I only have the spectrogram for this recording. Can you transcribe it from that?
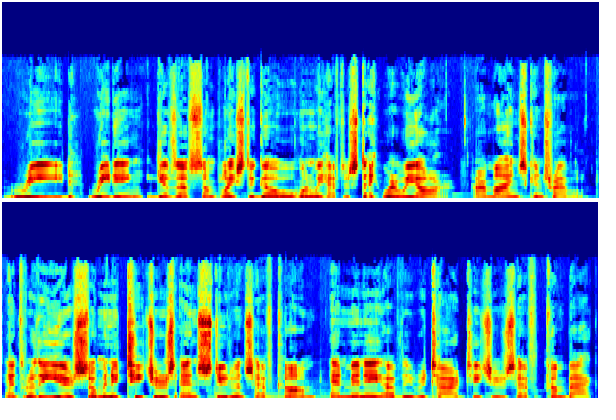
read, reading gives us some place to go when we have to stay where we are our minds can travel. And through the years, so many teachers and students have come, and many of the retired teachers have come back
